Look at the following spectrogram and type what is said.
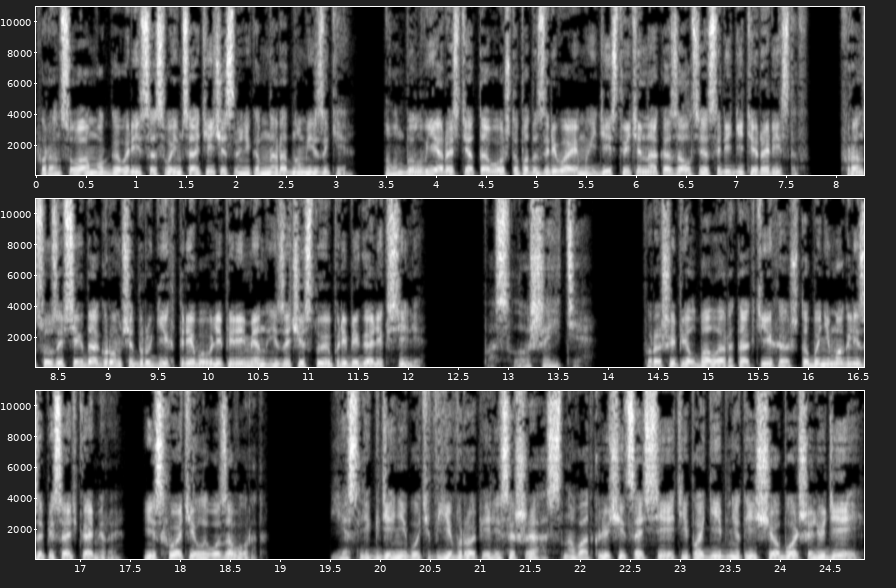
Франсуа мог говорить со своим соотечественником на родном языке. Он был в ярости от того, что подозреваемый действительно оказался среди террористов. Французы всегда громче других требовали перемен и зачастую прибегали к силе. «Послушайте», — прошипел Балар так тихо, чтобы не могли записать камеры, и схватил его за ворот. «Если где-нибудь в Европе или США снова отключится сеть и погибнет еще больше людей,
